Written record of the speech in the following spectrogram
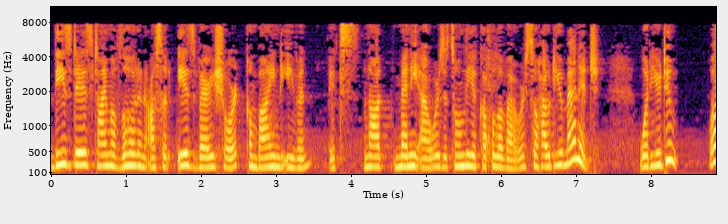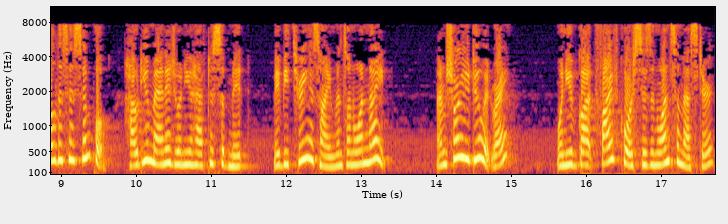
these days time of Dhuhr and Asr is very short, combined even. It's not many hours, it's only a couple of hours. So how do you manage? What do you do? Well, this is simple. How do you manage when you have to submit maybe three assignments on one night? I'm sure you do it, right? When you've got five courses in one semester,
